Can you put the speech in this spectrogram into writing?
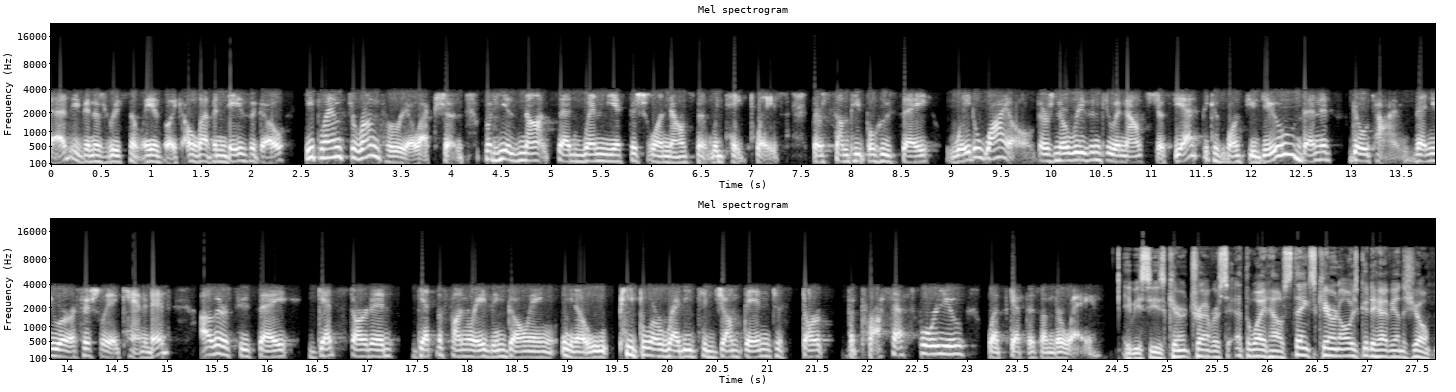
said, even as recently as like 11 days ago, he plans to run for reelection, but he has not said when the official announcement would take place. There's some people who say, wait a while. There's no reason to announce just yet because once you do, then it's go time. Then you are officially a candidate. Others who say, get started, get the fundraising going. You know, people are ready to jump in to start the process for you. Let's get this underway. ABC's Karen Travers at the White House. Thanks, Karen. Always good to have you on the show.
